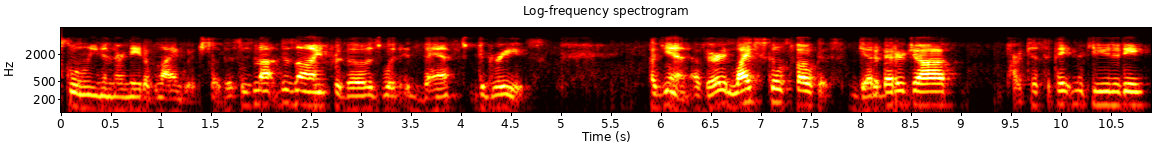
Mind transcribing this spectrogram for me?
schooling in their native language. So this is not designed for those with advanced degrees. Again, a very life skills focus. Get a better job, participate in the community,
